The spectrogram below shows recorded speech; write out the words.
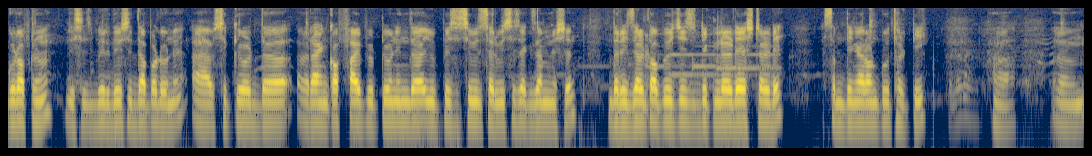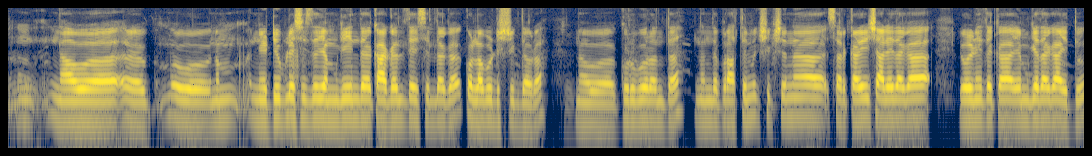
ಗುಡ್ ಆಫ್ಟರ್ನೂನ್ ದಿಸ್ ಇಸ್ ಬಿರ್ದೇವ್ ಸಿದ್ದಾಪಡೋನೆ ಐ ಹ್ಯಾವ್ ಸೆಕ್ಯೂರ್ಡ್ ದ ರ್ಯಾಂಕ್ ಆಫ್ ಫೈವ್ ಫಿಫ್ಟಿ ಒನ್ ಇನ್ ದ ಯು ಪಿ ಸಿ ಸಿವಿಲ್ ಸರ್ವಿಸಸ್ ಎಕ್ಸಾಮಿನೇಷನ್ ದ ರಿಸಲ್ಟ್ ಆಫ್ ವಿಚ್ ಇಸ್ ಡಿಕ್ಲೇರ್ಡ್ ಎಸ್ಟರ್ ಡೇ ಸಮಥಿಂಗ್ ಅರೌಂಡ್ ಟು ಥರ್ಟಿ ಹಾಂ ನಾವು ನಮ್ಮ ನೇಟಿವ್ ಪ್ಲೇಸ್ ಇದೆ ಎಂ ಗೆಯಿಂದ ಕಾಗಲ್ ತಹಸೀಲ್ದಾಗ ಕೊಲ್ಲಾಪುರ್ ಡಿಸ್ಟ್ರಿಕ್ಟ್ದವ್ರ ನಾವು ಕುರುಬೂರ್ ಅಂತ ನಂದು ಪ್ರಾಥಮಿಕ ಶಿಕ್ಷಣ ಸರ್ಕಾರಿ ಶಾಲೆದಾಗ ಏಳನೇ ತಕ ಎಂ ಗೆದಾಗ ಆಯಿತು.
